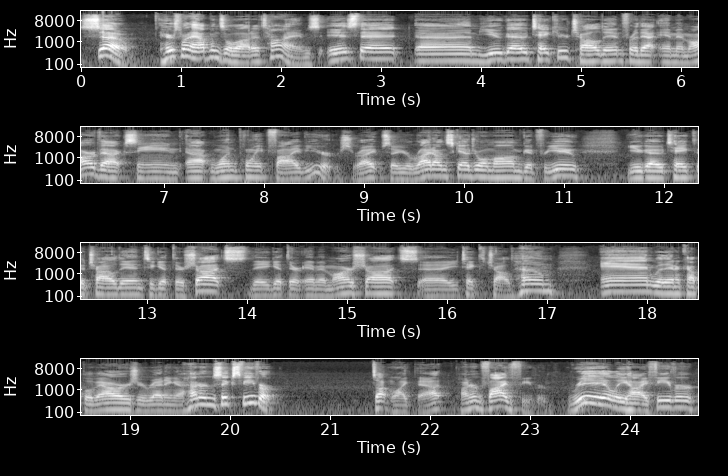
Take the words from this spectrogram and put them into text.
So, here's what happens a lot of times is that um, you go take your child in for that MMR vaccine at 1.5 years, right? So you're right on schedule, mom. Good for you. You go take the child in to get their shots. They get their MMR shots. Uh, you take the child home, and within a couple of hours, you're running 106 fever, something like that, 105 fever, really high fever.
